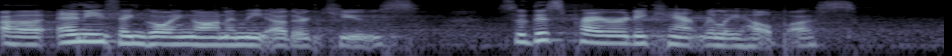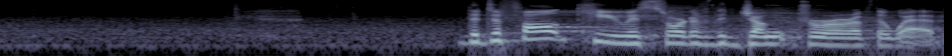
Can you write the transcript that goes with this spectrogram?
uh, anything going on in the other queues. So this priority can't really help us. The default queue is sort of the junk drawer of the web.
